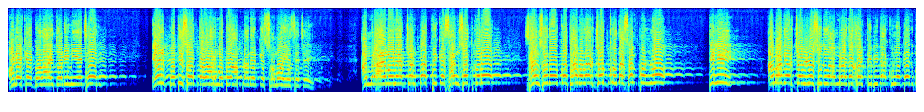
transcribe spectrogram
অনেকে গলায় দড়ি নিয়েছেন। এর প্রতিশোধ দেওয়ার মতো আপনাদেরকে সময় এসেছে। আমরা এমন একজন প্রার্থীকে সাংসদ করে সংসদে কথা বলার যোগ্যতা সম্পন্ন। তিনি আমাদের জন্য শুধু আমরা যখন টিভিটা খুলে দেখব,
